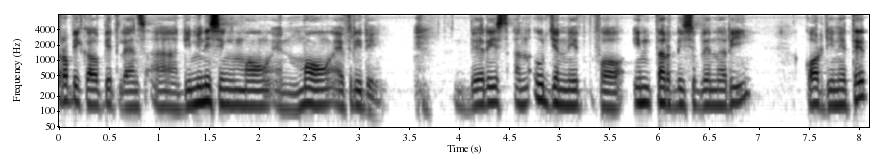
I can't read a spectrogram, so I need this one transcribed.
tropical peatlands are diminishing more and more every day. there is an urgent need for interdisciplinary, coordinated,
